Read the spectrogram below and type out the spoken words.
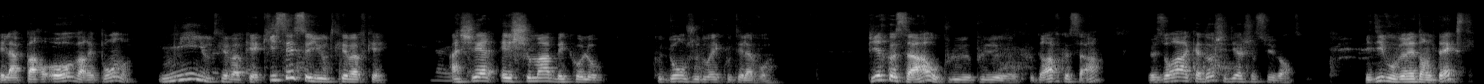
Et la Paro va répondre Mi yud kevavke. Qui c'est ce yud kevavke? Asher Eshma Bekolo dont je dois écouter la voix. Pire que ça, ou plus, plus, plus grave que ça, le Zohar Akadosh il dit la chose suivante. Il dit, vous verrez dans le texte,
